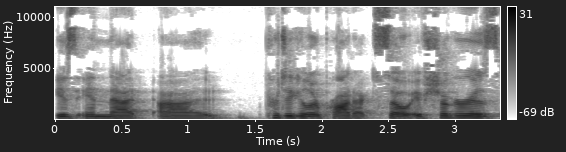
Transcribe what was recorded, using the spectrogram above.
is in that uh, particular product. So if sugar is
